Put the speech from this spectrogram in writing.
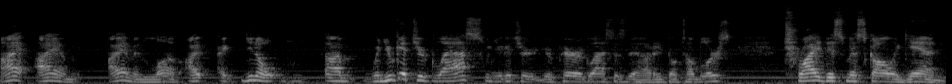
I I am I am in love. I, I you know um, when you get your glass, when you get your, your pair of glasses, the Jarrito tumblers, try this mezcal again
